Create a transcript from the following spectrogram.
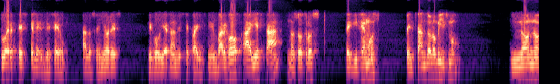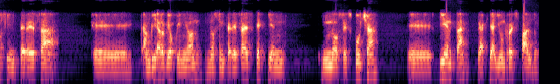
suertes que les deseo a los señores que gobiernan este país. Sin embargo, ahí está, nosotros seguiremos pensando lo mismo, no nos interesa eh, cambiar de opinión, nos interesa es que quien nos escucha eh, sienta que aquí hay un respaldo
